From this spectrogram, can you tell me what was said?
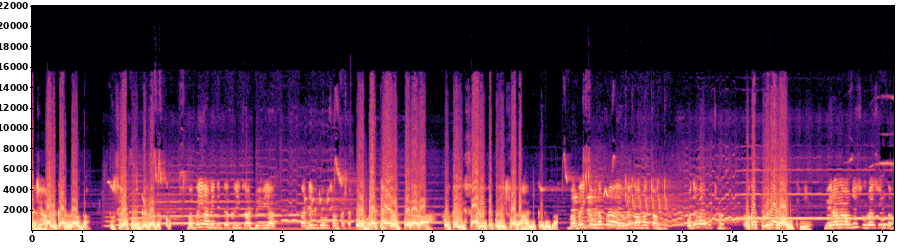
ਅੱਜ ਹੱਲ ਕਰਨਾ ਉਹਦਾ। ਤੁਸੀਂ ਆਪਣੀ ਗੱਲਾਂ ਰੱਖੋ। ਬਾਬਾ ਜੀ ਐਵੇਂ ਦੀ ਤਕਲੀਫ ਸਾਡੀ ਵੀ ਆ ਸਾਡੇ ਵੀ ਬਹੁਤ ਸੰਕਟ ਆ। ਉਹ ਬੈਠਾ ਹੈ ਉੱਪਰ ਵਾਲਾ ਉਹ ਤੇਰੀ ਸਾਰੀ ਤਕਲੀਫਾਂ ਦਾ ਹੱਲ ਕਰੂਗਾ। ਬਾਬਾ ਜੀ ਇੱਕ ਮੇਰਾ ਭਰਾ ਹੈ ਉਹਦਾ ਨਾਮ ਆ ਚੰਦ। ਉਹਦੇ ਬਾਰੇ ਪੁੱਛਣਾ। ਸੀ। ਕਾਕਾ ਤੇਰਾ ਨਾਮ ਕੀ ਹੈ? ਮੇਰਾ ਨਾਮ ਜੀ ਸੂਰਜ ਸਿੰਘ ਆ।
